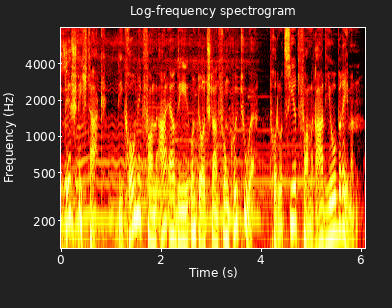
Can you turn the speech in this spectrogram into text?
Der Stichtag. Die Chronik von ARD und Deutschlandfunk Kultur. Produziert von Radio Bremen.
